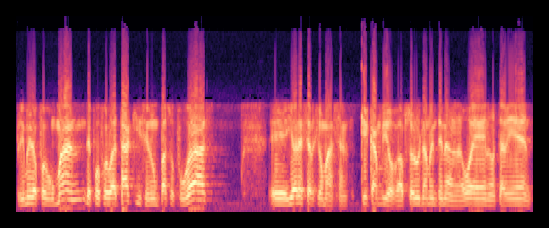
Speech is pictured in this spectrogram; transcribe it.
Primero fue Guzmán, después fue Batakis en un paso fugaz, eh, y ahora es Sergio Massa. ¿Qué cambió? Absolutamente nada. Bueno, está bien.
